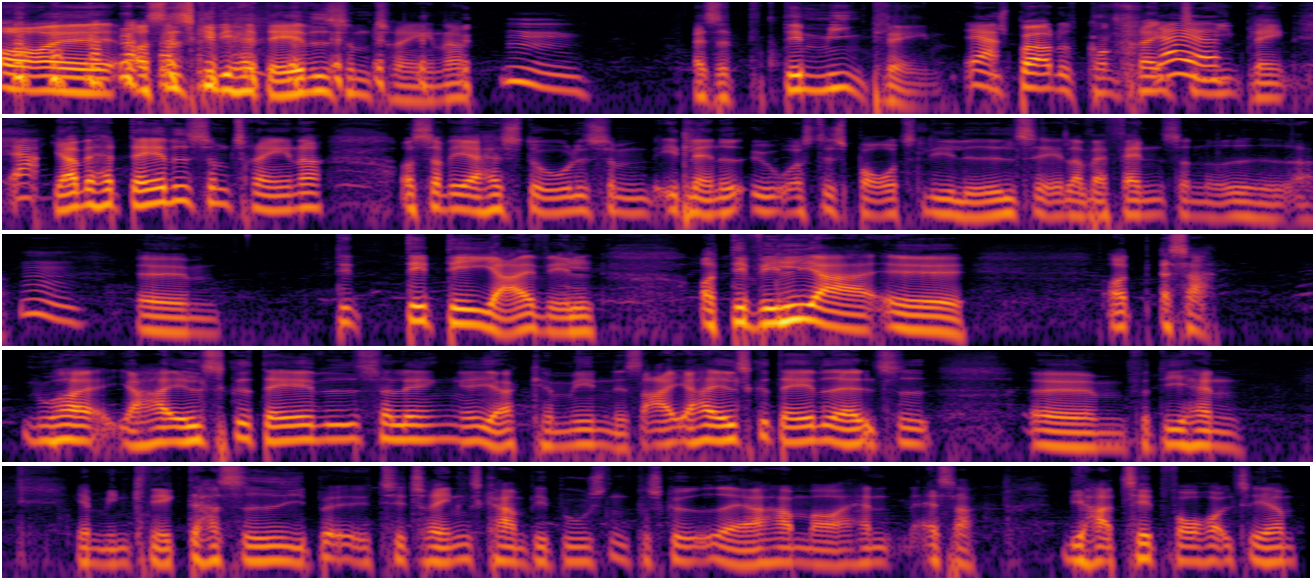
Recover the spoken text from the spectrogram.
og, øh, og så skal vi have David som træner. Mm. Altså, det er min plan. Ja. Nu spørger du konkret Ja, ja. til min plan. Ja. Jeg vil have David som træner, og så vil jeg have Ståle som et eller andet øverste sportslige ledelse, eller hvad fanden sådan noget hedder. Mm. Øhm, det, det er det, jeg vil. Og det vil jeg... Øh, og, altså, nu har jeg har elsket David, så længe jeg kan mindes. Ej, jeg har elsket David altid, øhm, fordi han... Ja, min knægte har siddet i, øh, til træningskamp i bussen på skødet af ham, og han, altså, vi har et tæt forhold til ham.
